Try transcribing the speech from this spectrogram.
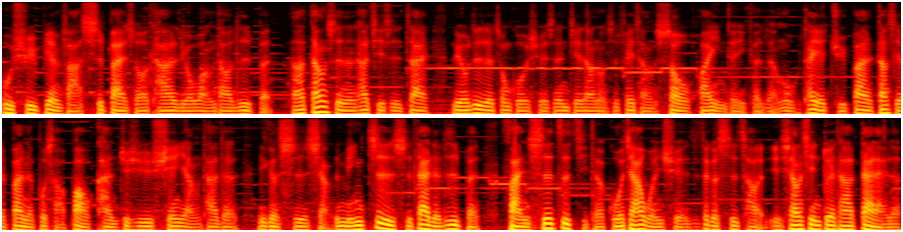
戊戌变法失败的时候，他流亡到日本。然后当时呢，他其实在留日的中国学生界当中是非常受欢迎的一个人物。他也举办，当时也办了不少报刊，继续宣扬他的一个思想。明治时代的日本反思自己的国家文学这个思潮，也相信对他带来了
